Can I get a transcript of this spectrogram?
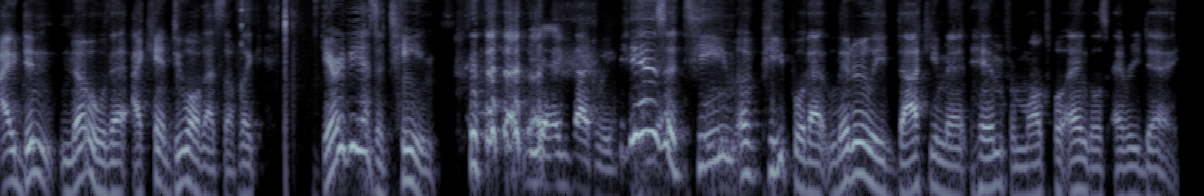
I didn't know that I can't do all that stuff. Like Gary Vee has a team. yeah, exactly. He has a team of people that literally document him from multiple angles every day.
